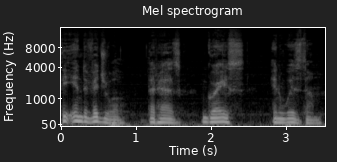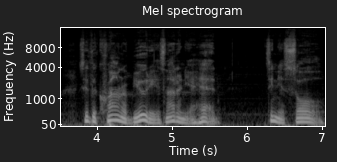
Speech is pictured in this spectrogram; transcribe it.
the individual that has grace and wisdom. See, the crown of beauty is not on your head, it's in your soul.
